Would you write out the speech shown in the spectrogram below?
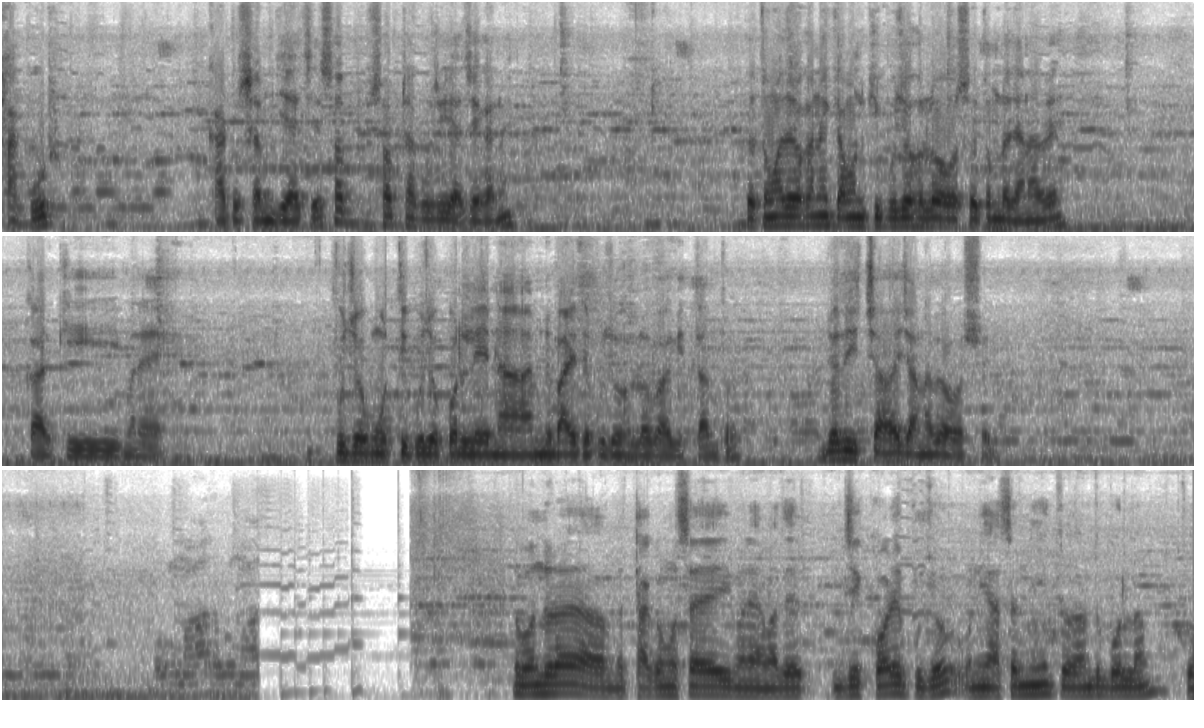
ঠাকুর, খাটুর যে আছে, সব সব ঠাকুরই আছে এখানে। তো তোমাদের ওখানে কেমন কি পুজো হলো অবশ্যই তোমরা জানাবে। কার কি মানে পুজো, মূর্তি পুজো করলে না এমনি বাড়িতে পুজো হলো বা বৃত্তান্ত? যদি ইচ্ছা হয় জানাবে অবশ্যই। তো বন্ধুরা, ঠাকুরমশাই মানে আমাদের যে করে পুজো, উনি আসেননি তো আমি তো বললাম, তো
